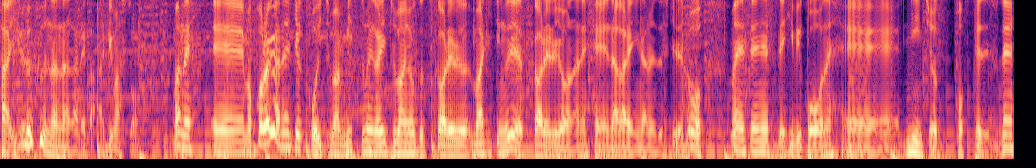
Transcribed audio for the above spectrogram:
はい、いう風な流れがありますと。まあね、えーまあ、これがね、結構一番、3つ目が一番よく使われる、マーケティングで使われるようなね、え、流れになるんですけれど、まあ、SNS で日々こうね、えー、認知を取ってですね、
